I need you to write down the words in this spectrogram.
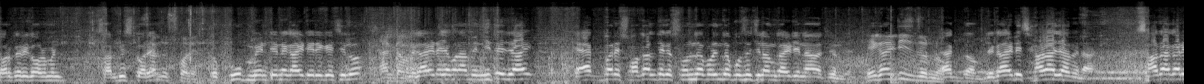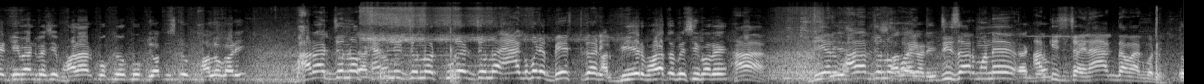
সরকারি গভর্নমেন্ট সার্ভিস করেন। তো খুব মেনটেনে গাড়িটা রেখেছিল। একদম। মানে গাড়িটা যখন আমি নিতে যাই একবারে সকাল থেকে সন্ধ্যা পর্যন্ত বসেছিলাম গাড়িটি নেওয়ার জন্য। এই গাড়িটির জন্য? একদম। যে গাড়িটি ছাড়া যাবে না। সাদা গাড়ির ডিমান্ড বেশি ভাড়ার পক্ষেও খুব যথেষ্ট ভালো গাড়ি। ভাড়ার জন্য ফ্যামিলির জন্য ট্যুরের জন্য একবারে বেস্ট গাড়ি। আর বিয়ের ভাড়া তো বেশি পাবে। হ্যাঁ বিয়ের ভাড়ার জন্য ডিজার মানে আর। কিছু চাই না একদম একবারে। তো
